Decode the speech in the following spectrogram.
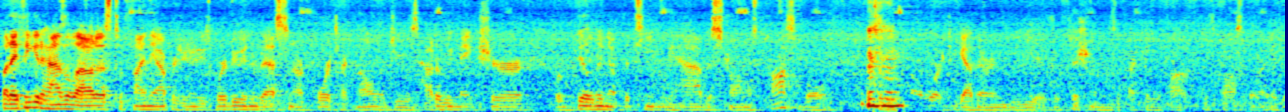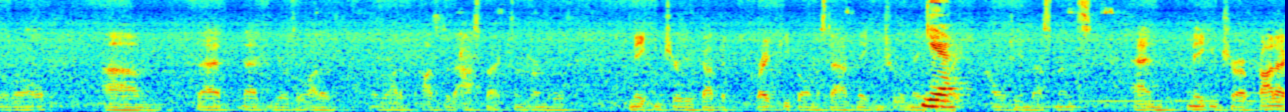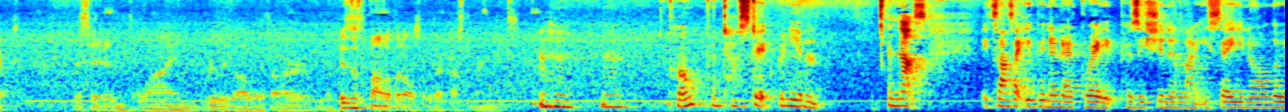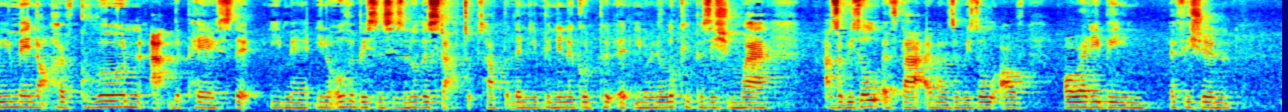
but I think it has allowed us to find the opportunities. Where do we invest in our core technologies? How do we make sure we're building up the team we have as strong as possible mm-hmm. so we mm-hmm. can all work together and be as efficient and as effective as possible. I think overall um, that that yields a lot of a lot of positive aspects in terms of making sure we've got the right people on the staff, making sure we're making yeah. the right technology investments, and making sure our product decisions align really well with our you know, business model, but also with our customer needs. Mm-hmm. Mm. Cool, fantastic, brilliant, and that's. It sounds like you've been in a great position, and like you say, you know, although you may not have grown at the pace that you may, you know, other businesses and other startups have, but then you've been in a good, uh, you know, in a lucky position where, as a result of that, and as a result of already been efficient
